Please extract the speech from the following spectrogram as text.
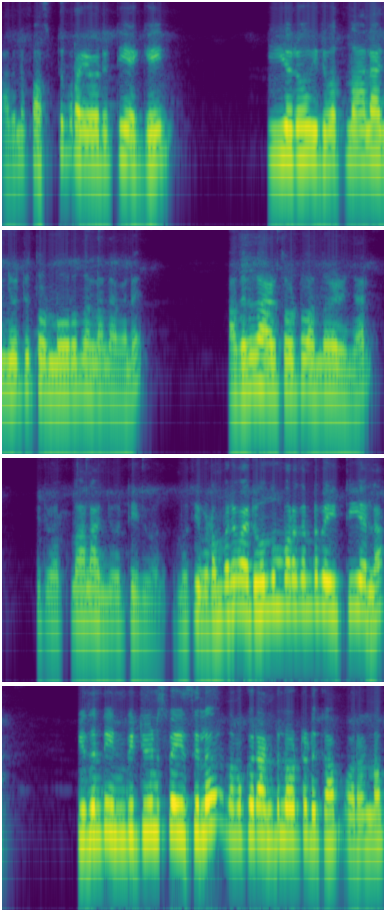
അതിൽ ഫസ്റ്റ് പ്രയോറിറ്റി അഗെയിൻ ഈ ഒരു ഇരുപത്തിനാല് അഞ്ഞൂറ്റി തൊണ്ണൂറ് എന്നുള്ള ലെവൽ അതിന് താഴത്തോട്ട് വന്നു കഴിഞ്ഞാൽ ഇരുപത്തിനാല് അഞ്ഞൂറ്റി ഇരുപത് എന്ന് വെച്ചാൽ ഇവിടം വരെ വരുമെന്നും പറഞ്ഞുകൊണ്ട് വെയിറ്റ് ചെയ്യല്ല. ഇതിന്റെ ഇൻ ബിറ്റ്വീൻ സ്പേസിൽ നമുക്ക് രണ്ട് ലോട്ട് എടുക്കാം. ഒരെണ്ണം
